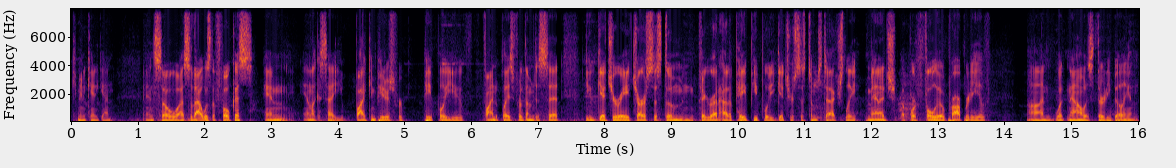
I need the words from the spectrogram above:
communicate again. And so, uh, so that was the focus. And and like I said, you buy computers for people, you find a place for them to sit, you get your HR system and figure out how to pay people. You get your systems to actually manage a portfolio property of on what now is 30 billion.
